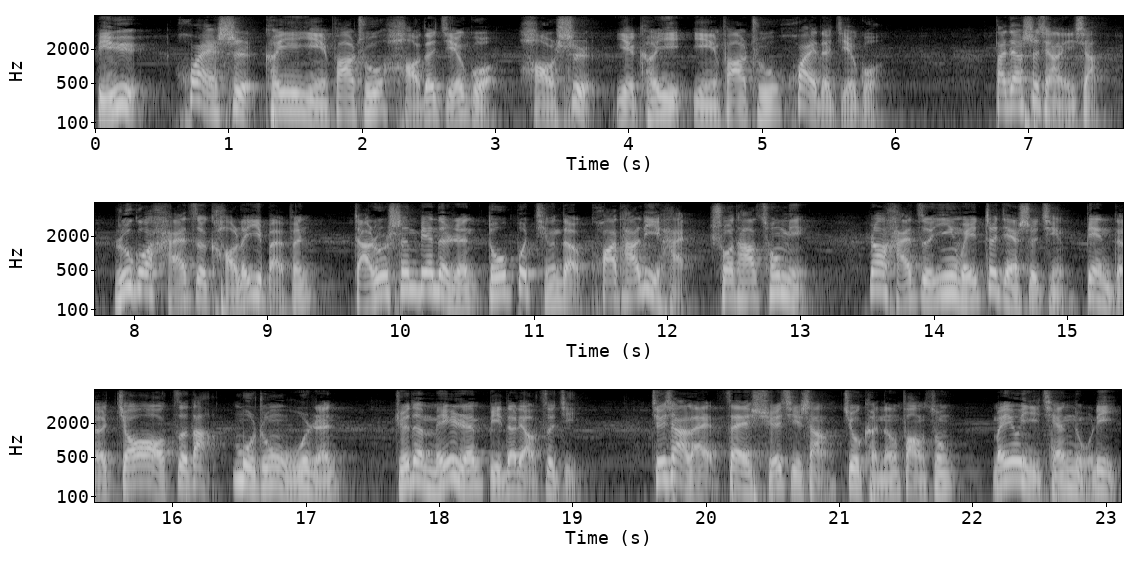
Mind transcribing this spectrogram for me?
比喻坏事可以引发出好的结果，好事也可以引发出坏的结果。大家试想一下。如果孩子考了一百分，假如身边的人都不停地夸他厉害，说他聪明，让孩子因为这件事情变得骄傲自大、目中无人，觉得没人比得了自己，接下来在学习上就可能放松，没有以前努力，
